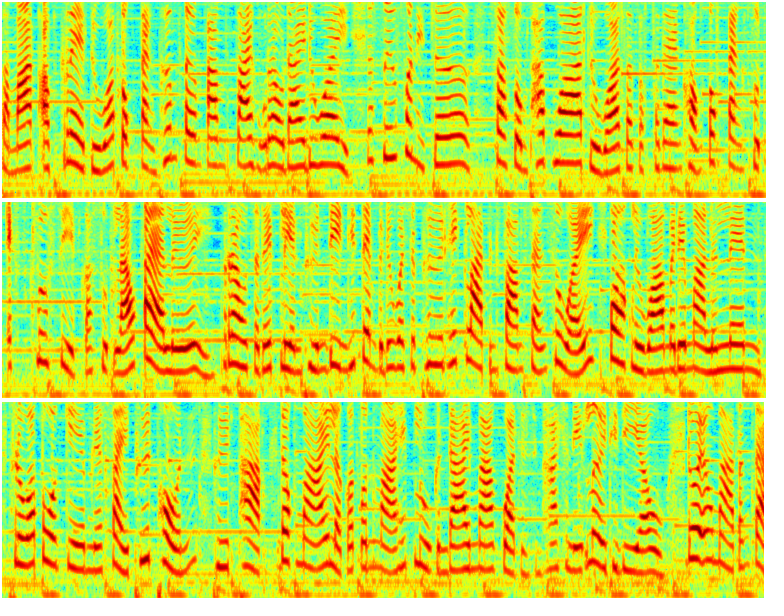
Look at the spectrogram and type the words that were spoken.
สามารถอัปเกรดหรือว่าตกแต่งเพิ่มเติมตามสไตล์ของเราได้ด้วย จะซื้อเฟอร์นิเจอร์สะสมภาพวาดหรือว่าจะจัดแสดงของตกแต่งสุด Exclusive ก็สุดแล้วแต่เลย เราจะได้เปลี่ยนพื้นดินที่เต็มไปด้วยวัชพืชให้กลายเป็นฟาร์มแสนสวย บอกเลยว่าไม่ได้มาเล่นๆเพราะว่าตัวเกมเนี่ยใส่พืชผล พืชผัก ดอกไม้แล้วก็ต้นไม้ให้ปลูกกันได้มากกว่า75 ชนิดเลยทีเดียว โดยเอามาตั้งแต่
